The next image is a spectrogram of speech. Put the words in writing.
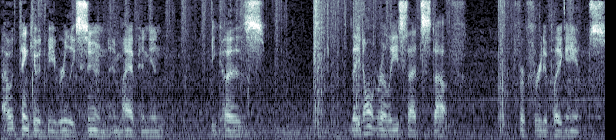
I would think it would be really soon, in my opinion, because they don't release that stuff for free to play games.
